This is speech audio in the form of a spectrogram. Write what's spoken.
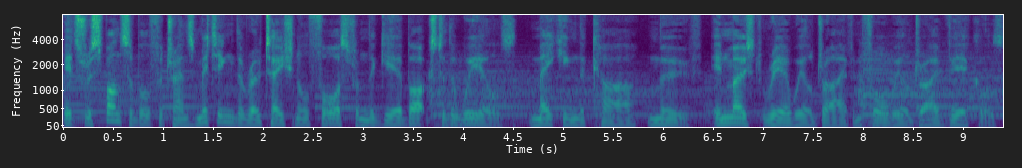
It's responsible for transmitting the rotational force from the gearbox to the wheels, making the car move. In most rear-wheel drive and four-wheel drive vehicles,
